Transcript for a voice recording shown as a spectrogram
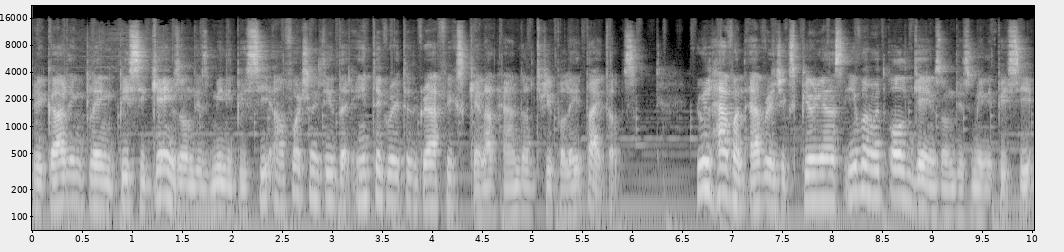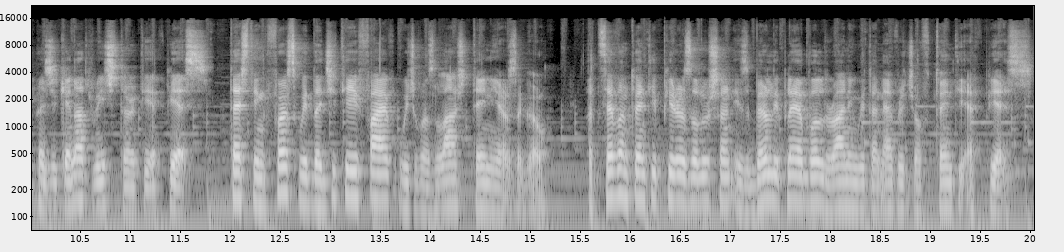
Regarding playing PC games on this mini PC, unfortunately the integrated graphics cannot handle AAA titles. You will have an average experience even with old games on this mini PC as you cannot reach 30 FPS. Testing first with the GTA 5 which was launched 10 years ago. At 720p resolution is barely playable running with an average of 20 FPS.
